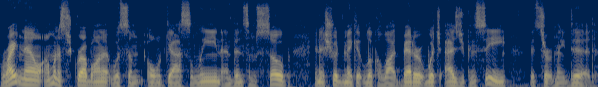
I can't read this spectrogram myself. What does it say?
Right now, I'm going to scrub on it with some old gasoline and then some soap, and it should make it look a lot better, which as you can see, it certainly did.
